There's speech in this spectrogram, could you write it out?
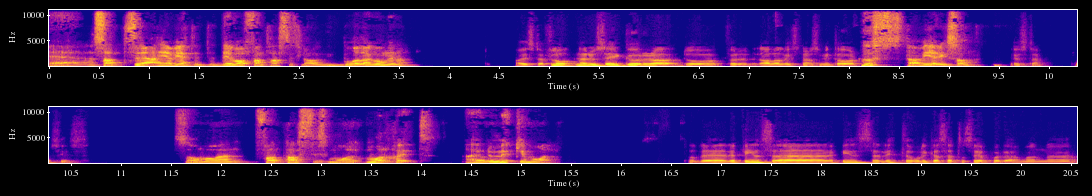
Eh, så att, eh, jag vet inte, det var fantastiskt lag båda gångerna. Ja, just det. Förlåt, när du säger Gurra, då, för alla lyssnare som inte har... Gustav Eriksson. Just det, precis. Som var en fantastisk mål, målskytt. Han gjorde mycket mål. Så det, det, finns, eh, det finns lite olika sätt att se på det, men eh,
